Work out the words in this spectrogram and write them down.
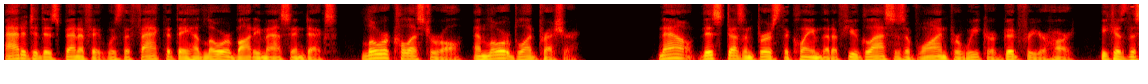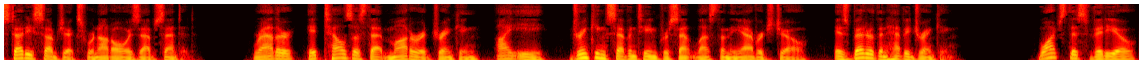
Added to this benefit was the fact that they had lower body mass index, lower cholesterol, and lower blood pressure. Now, this doesn't burst the claim that a few glasses of wine per week are good for your heart, because the study subjects were not always absented. Rather, it tells us that moderate drinking, i.e., drinking 17% less than the average Joe, is better than heavy drinking. Watch this video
